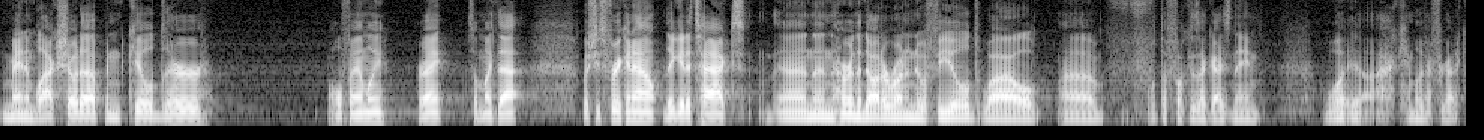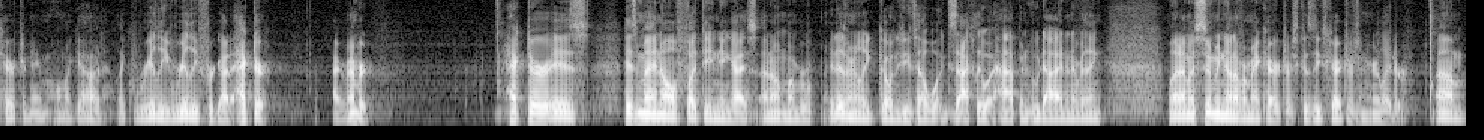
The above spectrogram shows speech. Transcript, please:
Man in Black showed up and killed her whole family, right? Something like that. But she's freaking out. They get attacked, and then her and the daughter run into a field while uh, what the fuck is that guy's name? What I can't believe I forgot a character name. Oh my god! Like really, really forgot it. Hector. I remembered. Hector is his men all fight the Indian guys. I don't remember. It doesn't really go into detail what, exactly what happened, who died, and everything. But I'm assuming none of our main characters because these characters are in here later. Um,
